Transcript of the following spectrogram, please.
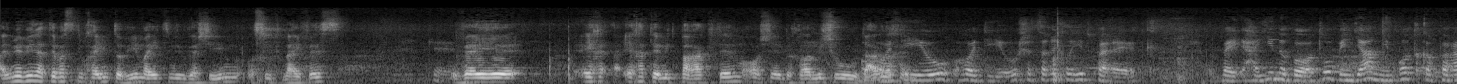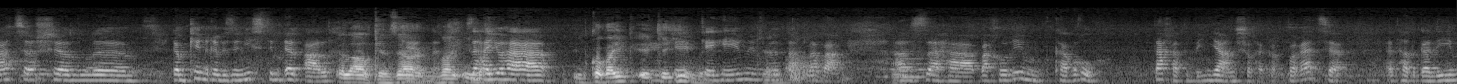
אני מבין, אתם עשיתם חיים טובים, הייתם נפגשים, עושים כנייפס, כן. ואיך איך אתם התפרקתם, או שבכלל מישהו דאג לכם? הודיעו, הודיעו שצריך להתפרק, והיינו באותו בניין עם עוד קורפורציה של אה, גם כן רוויזיוניסטים אל על. אל על, כן, זה כן, כבר עם- זה היו ה... עם כובעים אה, כהים. כהים עם כן. תחת לבן. אז הבחורים קברו תחת בניין של הקורפורציה את הדגלים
